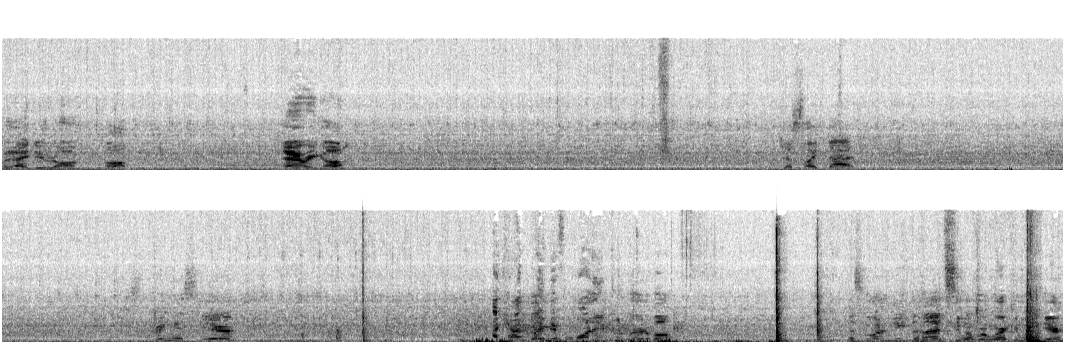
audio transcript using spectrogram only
What did I do wrong? Oh, there we go. Just like that. Spring is here. I can't blame you for wanting a convertible. Let's go underneath the hood, see what we're working with here.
